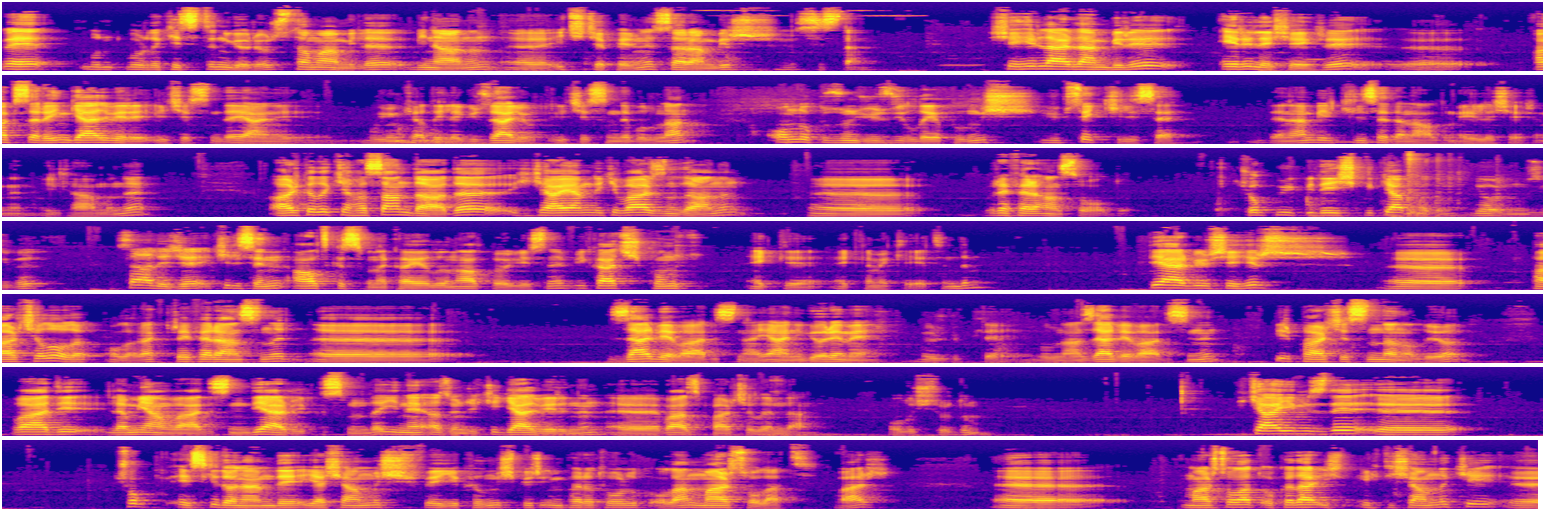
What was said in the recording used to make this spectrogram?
ve bu, burada kesitini görüyoruz. Tamamıyla binanın e, iç çeperini saran bir sistem. Şehirlerden biri Erile şehri. E, Aksaray'ın Gelveri ilçesinde yani bugünkü adıyla Güzelyurt ilçesinde bulunan 19. yüzyılda yapılmış yüksek kilise denen bir kiliseden aldım Erile şehrinin ilhamını. Arkadaki Hasan Dağı da hikayemdeki Varzın Dağı'nın e, referansı oldu. Çok büyük bir değişiklik yapmadım gördüğünüz gibi. Sadece kilisenin alt kısmına, kayalığın alt bölgesine birkaç konut ekle, eklemekle yetindim. Diğer bir şehir e, parçalı olarak referansını e, Zelve Vadisi'ne yani Göreme Ürgüp'te bulunan Zelve Vadisi'nin bir parçasından alıyor. Vadi Lamian Vadisi'nin diğer bir kısmında yine az önceki Gelveri'nin e, bazı parçalarından oluşturdum. Hikayemizde e, çok eski dönemde yaşanmış ve yıkılmış bir imparatorluk olan Marsolat var. E, Marsolat o kadar ihtişamlı ki e,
